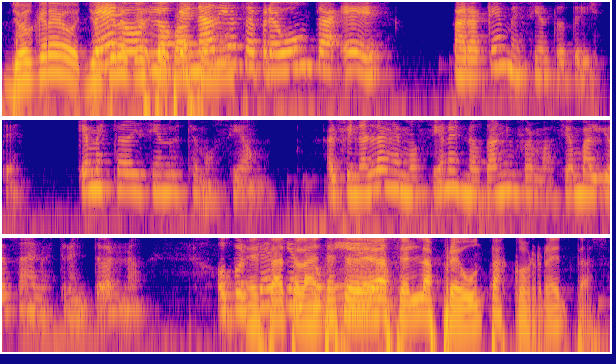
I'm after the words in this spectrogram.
Yo creo, yo Pero creo que lo que nadie se pregunta es ¿Para qué me siento triste? ¿Qué me está diciendo esta emoción? Al final las emociones nos dan información valiosa de nuestro entorno. ¿O por qué Exacto, la gente se debe hacer las preguntas correctas.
